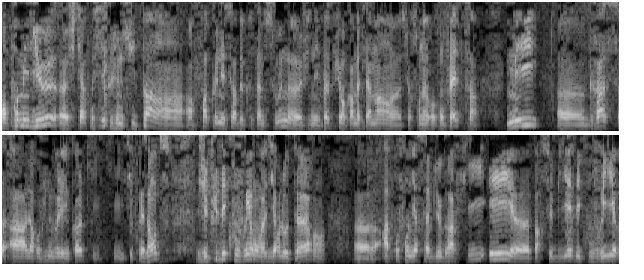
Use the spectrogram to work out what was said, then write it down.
En premier lieu, euh, je tiens à préciser que je ne suis pas un, fin connaisseur de Knut Hamsun, euh, je n'ai pas pu encore mettre la main sur son œuvre complète, mais grâce à la revue Nouvelle École qui, qui est ici présente, j'ai pu découvrir, on va dire, l'auteur, approfondir sa biographie et par ce biais découvrir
